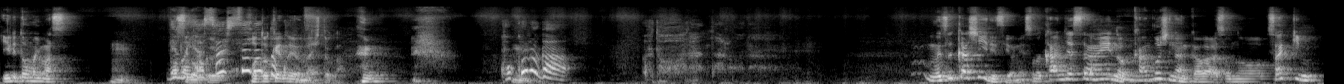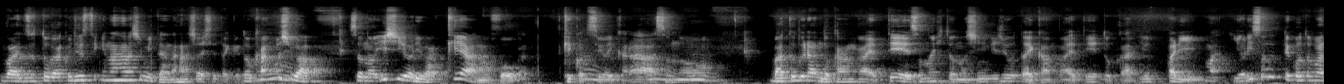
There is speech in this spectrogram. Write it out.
いると思います。うん。でも優しさだと仏のような人が。心が、うん、どう難しいですよね。その患者さんへの看護師なんかは、その、さっきはずっと学術的な話みたいな話はしてたけど、看護師は、その医師よりはケアの方が結構強いから、その、バックグラウンド考えて、その人の心理状態考えてとか、やっぱり、まあ、寄り添うって言葉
